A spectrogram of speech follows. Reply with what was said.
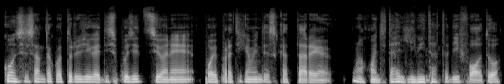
con 64 GB a disposizione puoi praticamente scattare una quantità illimitata di foto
